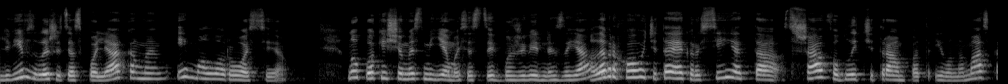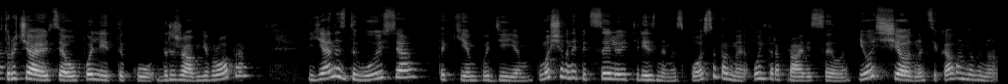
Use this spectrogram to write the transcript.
Львів залишиться з поляками і Малоросія. Ну, поки що ми сміємося з цих божевільних заяв, але враховуючи те, як Росія та США в обличчі Трампа та Ілона Маска втручаються у політику держав Європи, я не здивуюся таким подіям, тому що вони підсилюють різними способами ультраправі сили. І ось ще одна цікава новина.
